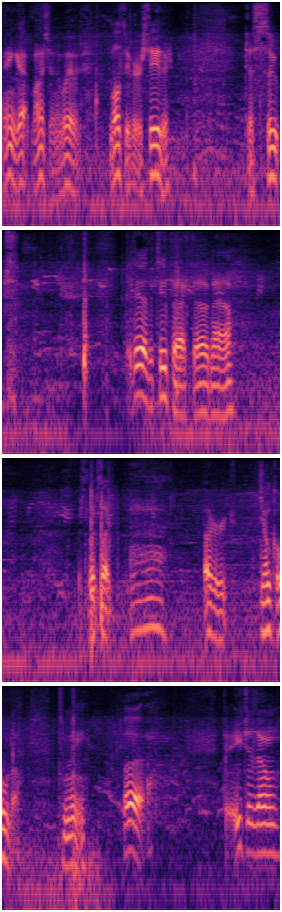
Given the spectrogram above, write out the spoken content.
ain't got much in the way of multiverse either. Just soups. They do have the two pack though now. Which looks like uh, utter junkola to me. But to each his own.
